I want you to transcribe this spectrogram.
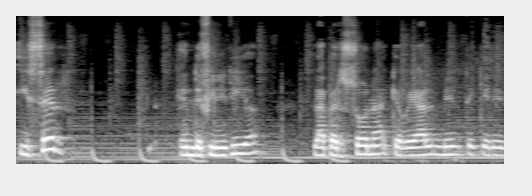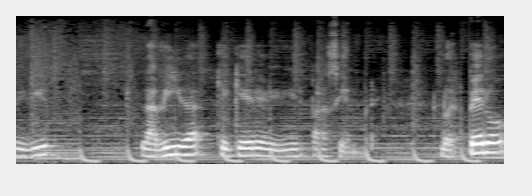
y ser, en definitiva, la persona que realmente quiere vivir la vida que quiere vivir para siempre. Lo espero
